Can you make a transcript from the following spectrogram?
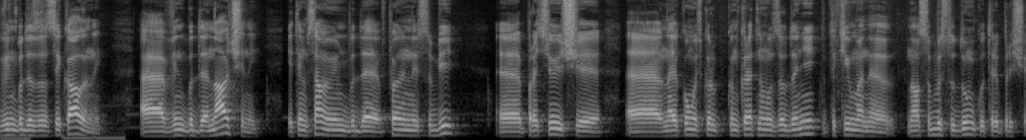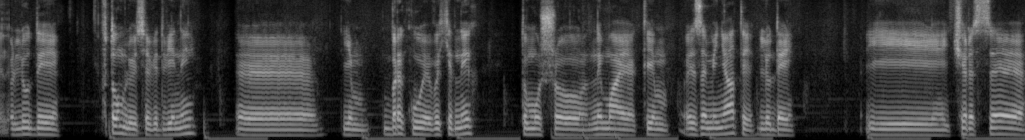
він буде зацікавлений, він буде навчений, і тим самим він буде впевнений в собі, працюючи на якомусь конкретному завданні. Такі в мене на особисту думку три причини. Люди втомлюються від війни, їм бракує вихідних, тому що немає ким заміняти людей. І через це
